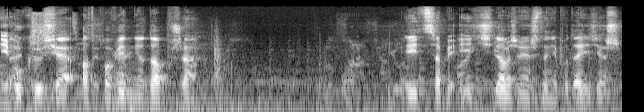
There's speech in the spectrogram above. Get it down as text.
I ukrył się odpowiednio dobrze. Idź sobie, idź. Dobrze wiesz, że ty nie podejdziesz.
